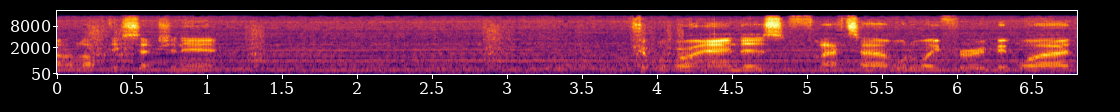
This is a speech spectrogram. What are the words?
I love this section here. Triple right-handers, flat out all the way through, a bit wide.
